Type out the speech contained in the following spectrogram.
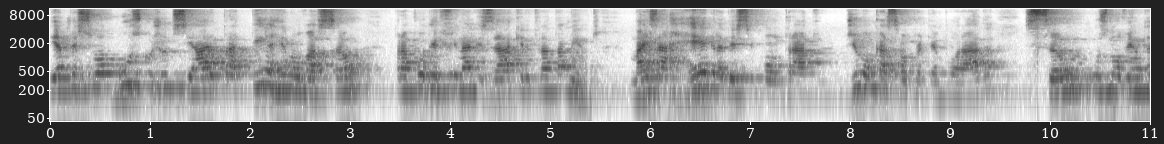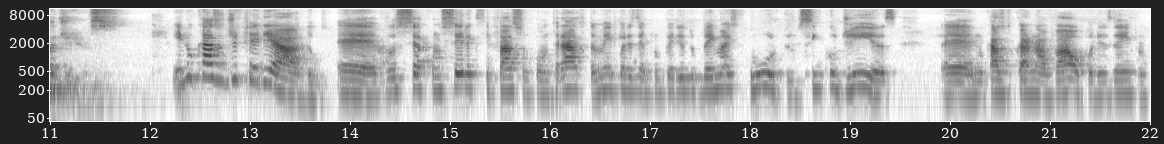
e a pessoa busca o judiciário para ter a renovação para poder finalizar aquele tratamento. Mas a regra desse contrato de locação por temporada são os 90 dias. E no caso de feriado, é, você aconselha que se faça um contrato também, por exemplo, um período bem mais curto, de cinco dias, é, no caso do carnaval, por exemplo,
